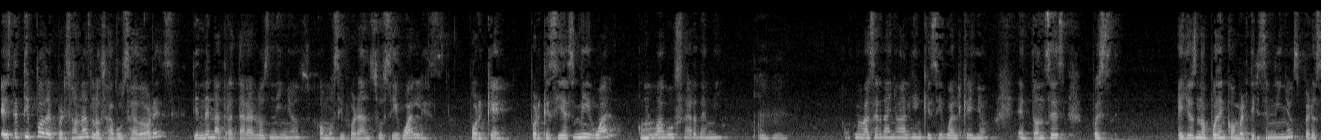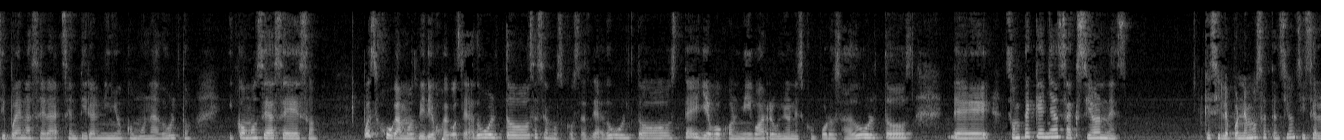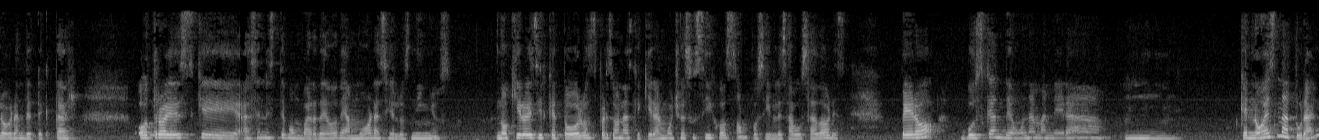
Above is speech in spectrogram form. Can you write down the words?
Este tipo de personas, los abusadores, tienden a tratar a los niños como si fueran sus iguales. ¿Por qué? Porque si es mi igual, ¿cómo va a abusar de mí? ¿Cómo me va a hacer daño a alguien que es igual que yo? Entonces, pues ellos no pueden convertirse en niños, pero sí pueden hacer sentir al niño como un adulto. ¿Y cómo se hace eso? Pues jugamos videojuegos de adultos, hacemos cosas de adultos, te llevo conmigo a reuniones con puros adultos. Eh, son pequeñas acciones que si le ponemos atención sí se logran detectar. Otro es que hacen este bombardeo de amor hacia los niños no quiero decir que todas las personas que quieran mucho a sus hijos son posibles abusadores, pero buscan de una manera mm, que no es natural,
